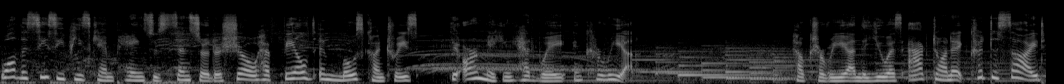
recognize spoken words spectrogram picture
While the CCP's campaigns to censor the show have failed in most countries, they are making headway in Korea. How Korea and the US act on it could decide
